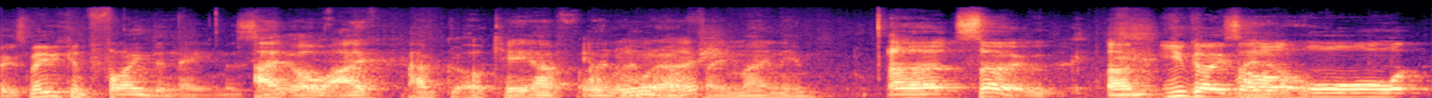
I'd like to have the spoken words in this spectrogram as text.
Maybe you can find a name. As I, oh, I've got, okay, I've, I know where I'll find my name. Uh, so, um, you guys are all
